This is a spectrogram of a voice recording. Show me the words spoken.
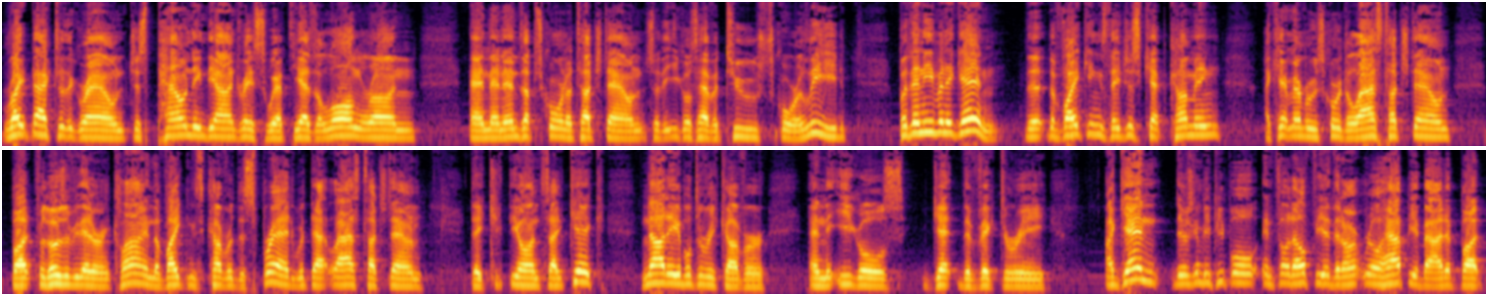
right back to the ground, just pounding D'Andre Swift. He has a long run and then ends up scoring a touchdown. So the Eagles have a two score lead. But then, even again, the, the Vikings, they just kept coming. I can't remember who scored the last touchdown, but for those of you that are inclined, the Vikings covered the spread with that last touchdown they kicked the onside kick, not able to recover, and the Eagles get the victory. Again, there's going to be people in Philadelphia that aren't real happy about it, but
